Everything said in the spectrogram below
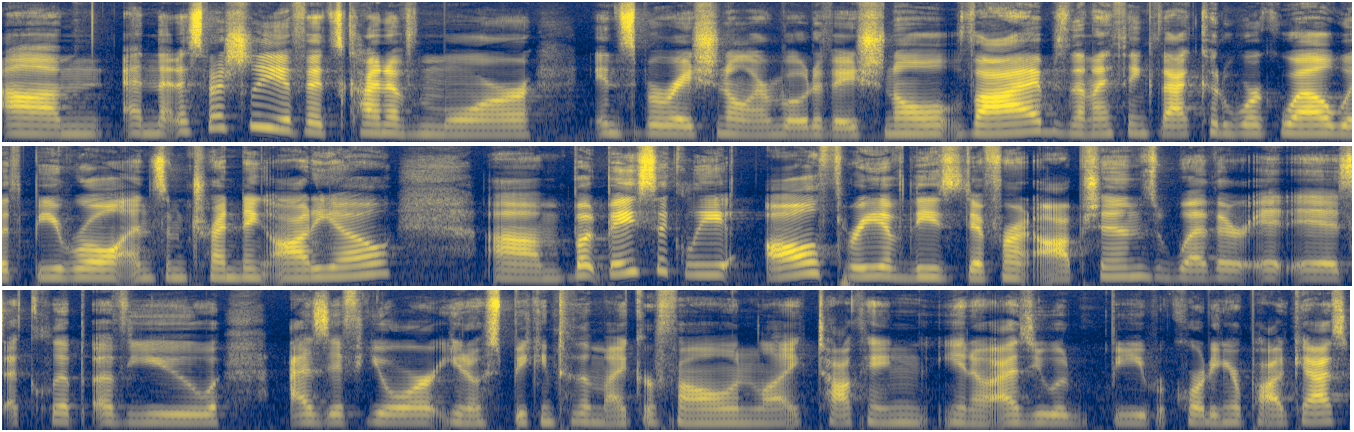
Um, and then especially if it's kind of more inspirational or motivational vibes then i think that could work well with b-roll and some trending audio. Um, but basically all three of these different options whether it is a clip of you as if you're you know speaking to the microphone like talking you know as you would be recording your podcast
